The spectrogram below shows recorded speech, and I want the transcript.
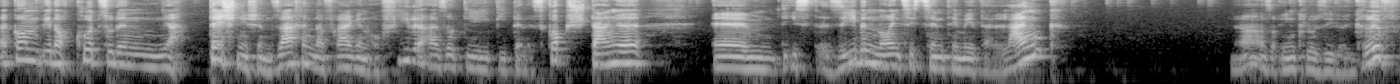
Da kommen wir noch kurz zu den ja, technischen Sachen. Da fragen auch viele. Also die, die Teleskopstange, ähm, die ist 97 cm lang. Ja, also inklusive Griff.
